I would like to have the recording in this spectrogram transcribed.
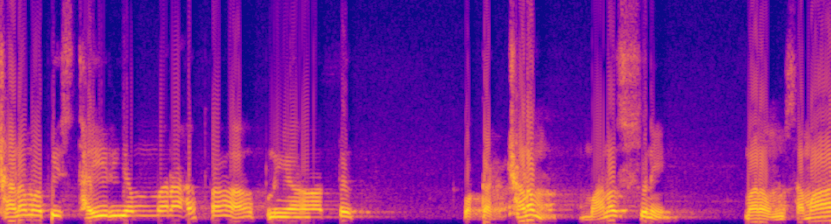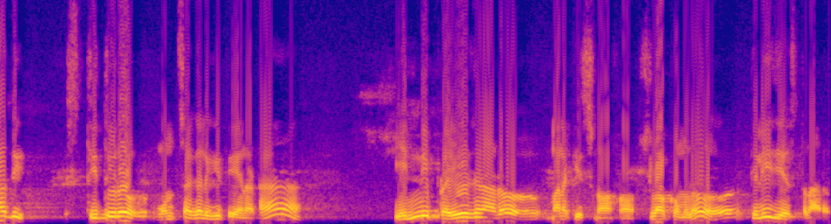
క్షణమపి స్థైర్యం మన ప్రాప్నుయాత్. ఒక్క క్షణం మనస్సుని మనం సమాధి స్థితిలో ఉంచగలిగితేనట ఎన్ని ప్రయోజనాలు మనకి శ్లోకం శ్లోకంలో తెలియజేస్తున్నారు.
